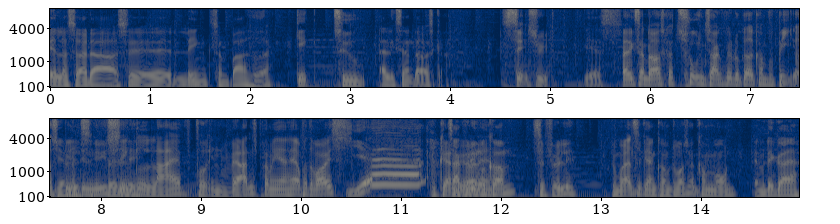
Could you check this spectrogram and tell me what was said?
Ellers så er der også et link, som bare hedder Gig to Alexander Oscar. Sindssygt. Yes. Alexander Oscar, tusind tak, fordi du gad at komme forbi og spille din nye single live på en verdenspremiere her på The Voice. Yeah! Du kan tak fordi du komme. Selvfølgelig. Du må altid gerne komme. Du må også gerne komme i morgen. Jamen, det gør jeg.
